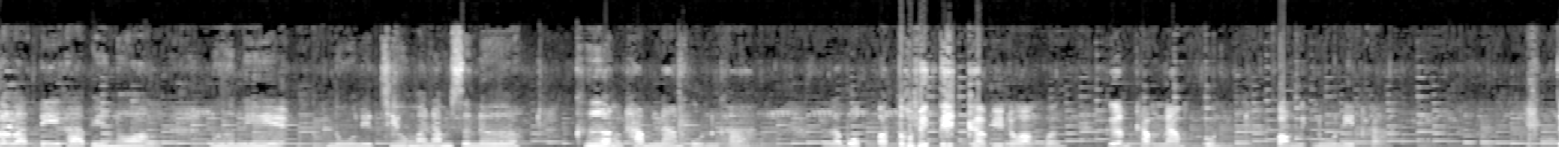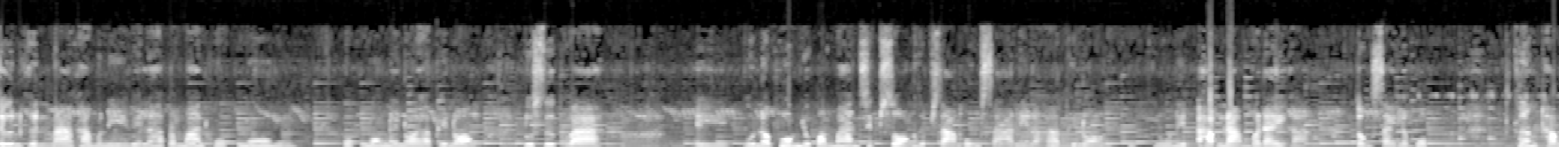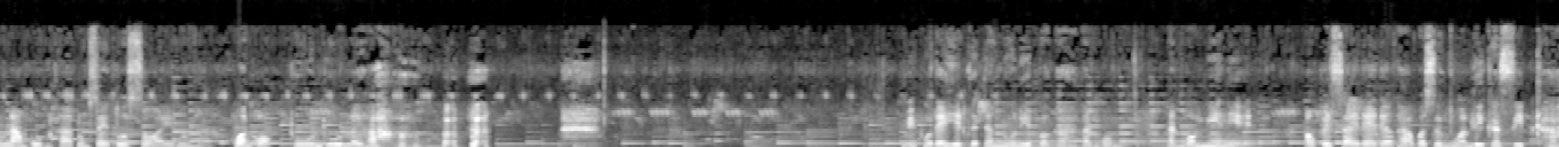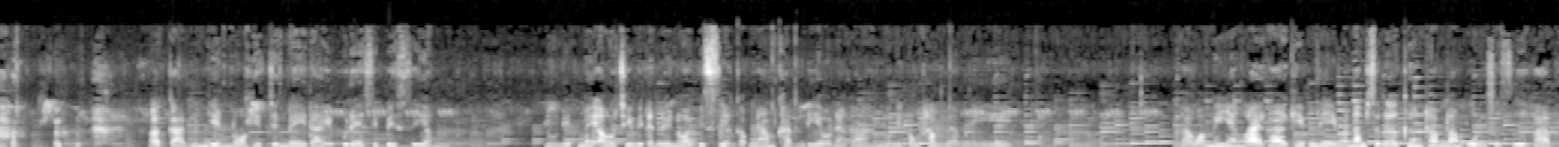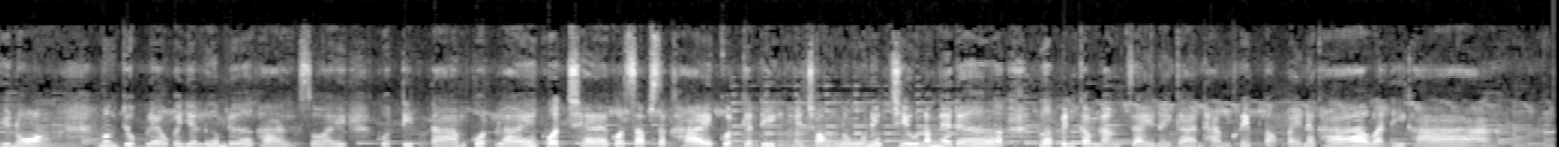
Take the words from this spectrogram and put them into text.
สวัสดีค่ะพี่น้อง มือนี่หนูนิดชิวมานำเสนอ เครื่องทำน้ำอุ่นค่ะ ระบบออโตเมติกค่ะพี่น้องเว่าเครื่องทำน้ำอุ่นของหนูนิดค่ะ ตื่นขึ้นมาค่ะมือนี้เวลาประมาณหกโมงหกโมงน้อยๆค่ะพี่น้อง รู้สึกว่าเออุณหภูมิอยู่ประมาณ 12-13 องศาเนี่ยแหละค่ะ พี่น้อง หนูนิดอาบน้ำบ่ได้ค่ะ ต้องใส่ระบบ เครื่องทำน้ำอุ่นค่ะ ต้องใส่ตัวซอยมั้งค่ะควนออกทูนทูนเลยค่ะ มีผู้ใดเฮ็ดคือจังหนูนิดบ่ค่ะขันบ่ขันบ่มีนี่เอาไปใส่ได้เด้อค่ะว่าสงวนลิขสิทธิ์ค่ะ อากาศมันเย็นนาะเฮ็ดจังใดได้ผู้ใดสิไปเสี่ยงหนูนิดไม่เอาชีวิตอันน้อยๆไปเสี่ยงกับน้ำขันเดียวนะคะ หนูนิดต้องทำแบบนี้ ค่ะว่ามีอย่างไรค่ะคลิปนี้มันนำเสนอเครื่องทำน้ำอุ่นซื้อๆค่ะพี่น้องเมืองจบแล้วก็อย่าลืมเด้อค่ะ ซอยกดติดตาม กดไลค์ กดแชร์ กดซับสไครต์กดกระดิ่ง ให้ช่องหนูนิดชิวน้ำเนเด้อเพื่อเป็นกำลังใจในการทำคลิปต่อไปนะคะสวัสดีค่ะ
